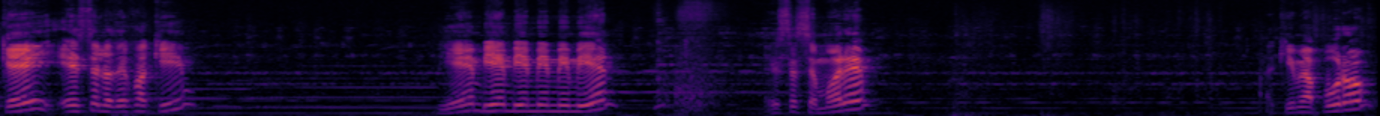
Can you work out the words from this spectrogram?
Ok, este lo dejo aquí. Bien, bien, bien, bien, bien, bien. Este se muere. Aquí me apuro.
